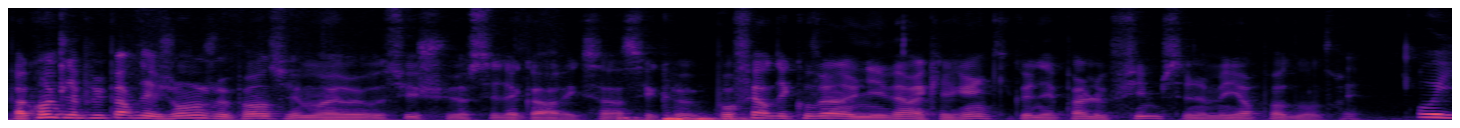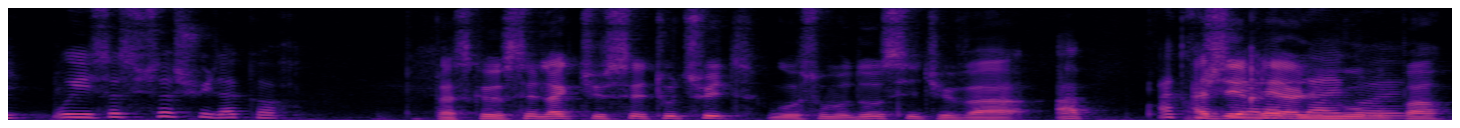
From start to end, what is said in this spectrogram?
Par contre, la plupart des gens, je pense, et moi aussi je suis assez d'accord avec ça, c'est que pour faire découvrir l'univers à quelqu'un qui connaît pas le film, c'est la meilleure porte d'entrée. Oui, oui, ça, ça je suis d'accord. Parce que c'est là que tu sais tout de suite, grosso modo, si tu vas Accrocher adhérer à l'humour ouais. ou pas.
